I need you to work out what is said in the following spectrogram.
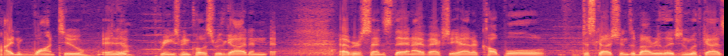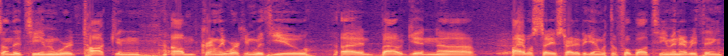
I want to, and Yeah. it brings me closer with God. And ever since then, I've actually had a couple discussions about religion with guys on the team, and we're talking. Um, currently working with you uh, about getting uh, Bible study started again with the football team and everything.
